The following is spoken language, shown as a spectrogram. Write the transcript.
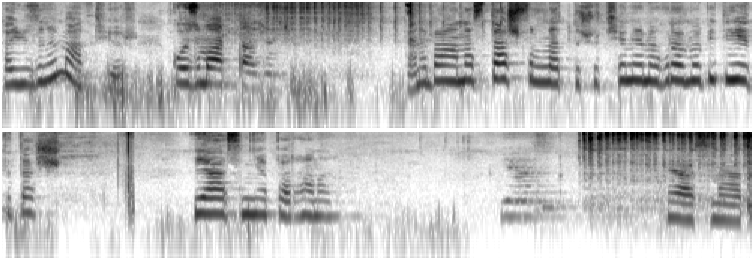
Ta yüzüne mi atıyor? Gözüme attı az önce. Yani bana nasıl taş fırlattı şu çeneme hurama bir diyedi taş. Yasin yapar hana. Yazın. Yasin abi.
